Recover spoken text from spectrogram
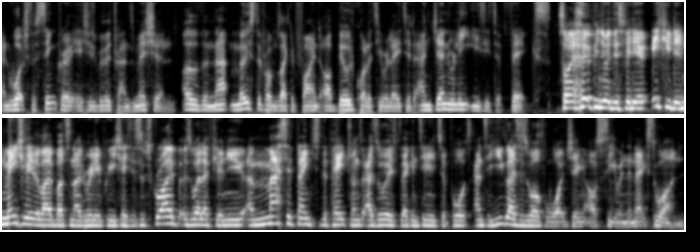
and watch for synchro issues with the transmission. Other than that, most of the problems I could find are build quality related and generally easy to fix. So I hope you enjoyed this video. If you did, make sure you hit the like button, I'd really appreciate it. Subscribe as well if you're new. A massive thank you to the patrons as always for their continued support, and to you guys as well for watching. I'll see you in the next one.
